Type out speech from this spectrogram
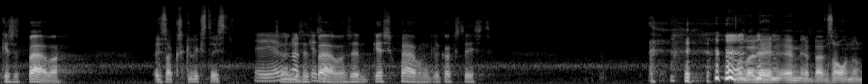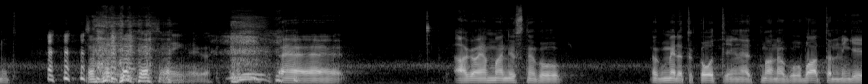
keset päeva? ei, see hakkas kell üksteist. see on keset päeva, see on keskpäev on kell kaksteist mul oli eelmine päev saun olnud nagu. Äh, aga jah, ma olen just nagu, nagu meeletult kaootiline, et ma nagu vaatan mingi,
